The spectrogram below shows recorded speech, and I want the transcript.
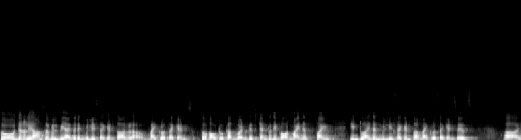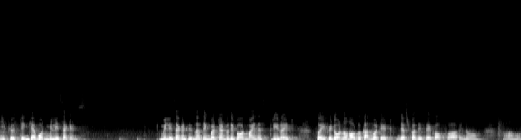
So generally answer will be either in milliseconds or uh, microseconds. So how to convert this 10 to the power minus 5 into either milliseconds or microseconds is uh, if you think about milliseconds. Milliseconds is nothing but 10 to the power minus 3 right? So if you don't know how to convert it just for the sake of uh, you know uh,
